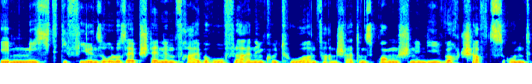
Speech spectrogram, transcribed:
eben nicht die vielen Solo-Selbstständigen und Freiberufler in den Kultur- und Veranstaltungsbranchen in die Wirtschafts- und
